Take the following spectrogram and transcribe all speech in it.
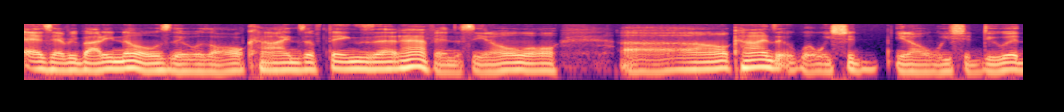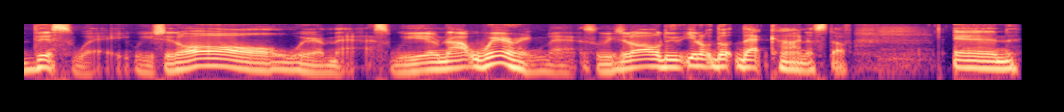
as everybody knows, there was all kinds of things that happened. You know, all, uh, all kinds of. Well, we should, you know, we should do it this way. We should all wear masks. We are not wearing masks. We should all do, you know, th- that kind of stuff. And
